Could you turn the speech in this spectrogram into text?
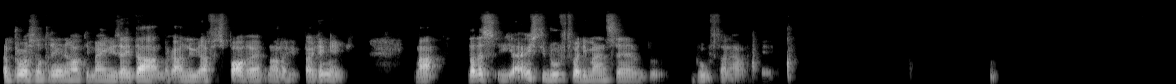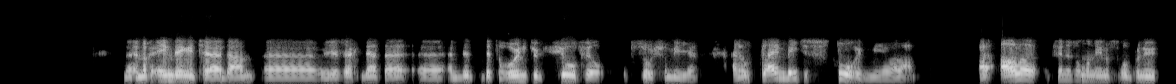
een personal trainer had die mij nu zei, Daan, we gaan nu even sparren, nou, dan ging ik. Maar dat is juist die behoefte waar die mensen behoefte aan hebben. Nog één dingetje, Daan. Uh, je zegt net, hè, uh, en dit, dit hoor je natuurlijk heel veel op social media. En een klein beetje stoor ik me hier wel aan. Uh, alle fitnessondernemers roepen nu,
